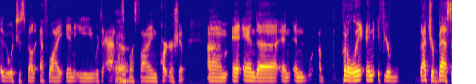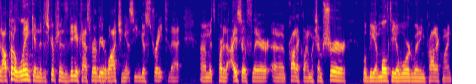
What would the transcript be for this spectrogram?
which is spelled F Y N E, which is Atlas yeah. plus FYNE partnership, um, and and uh, and, and uh, put a link. And if you're that's your best. And I'll put a link in the description of this video cast wherever you're watching it, so you can go straight to that. Um, it's part of the IsoFlare uh, product line, which I'm sure will be a multi award winning product line.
